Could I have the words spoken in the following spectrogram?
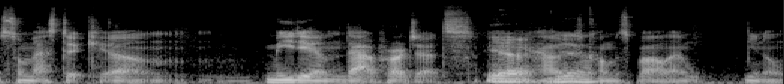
somastic um, medium that project. Yeah. and How Yeah. it comes about and you know.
